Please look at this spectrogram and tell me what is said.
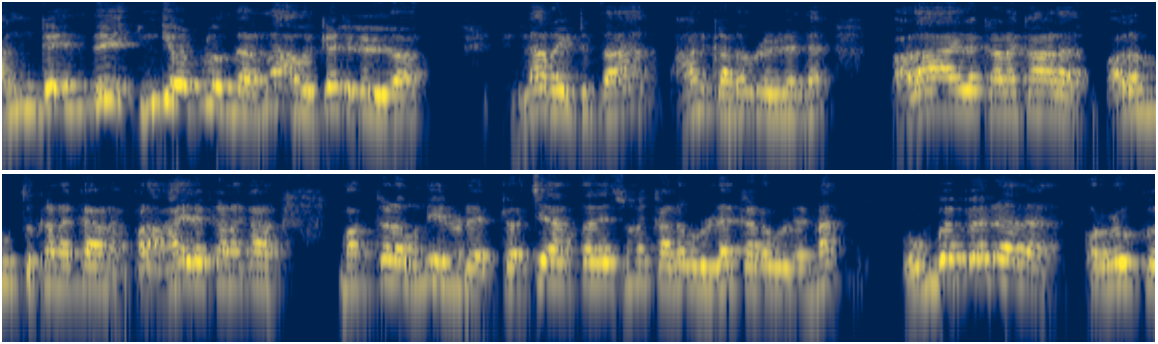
அங்க இருந்து இங்க எப்படி வந்தாருன்னா அவர் கேட்ட கேள்விதான். எல்லாம் ரைட்டு தான். ஆணு கடவுள் இல்லைன்னு. பல ஆயிரக்கணக்கான பல நூற்றுக்கணக்கான பல ஆயிரக்கணக்கான மக்களை வந்து என்னுடைய பிரச்சாரத்தாலே சொன்ன கடவுள் இல்லை கடவுள் இல்லைன்னா ரொம்ப பேர் அதை ஓரளவுக்கு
